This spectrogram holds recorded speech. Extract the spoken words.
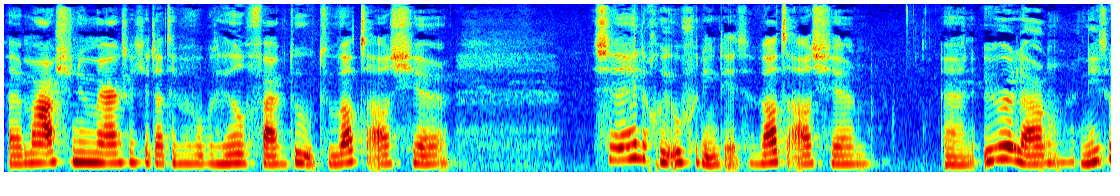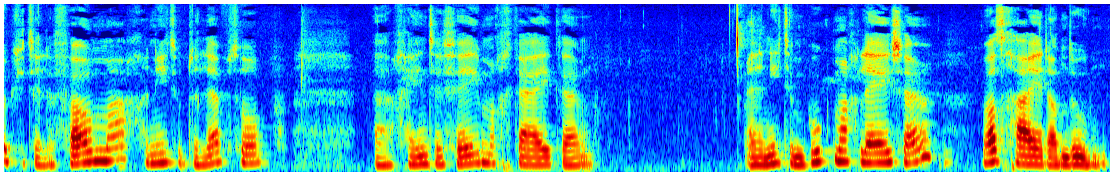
Uh, maar als je nu merkt dat je dat bijvoorbeeld heel vaak doet, wat als je. Het is een hele goede oefening dit. Wat als je een uur lang niet op je telefoon mag, niet op de laptop, uh, geen tv mag kijken en niet een boek mag lezen? Wat ga je dan doen?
